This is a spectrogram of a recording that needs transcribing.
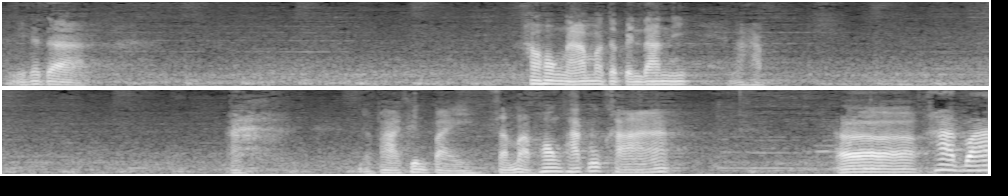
อันนี้ก็จะ เข้าห้องน้ำมันจะเป็นด้านนี้นะครับเดี๋ยวพาขึ้นไปสำหรับห้องพักลูกค้าคาดว่า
